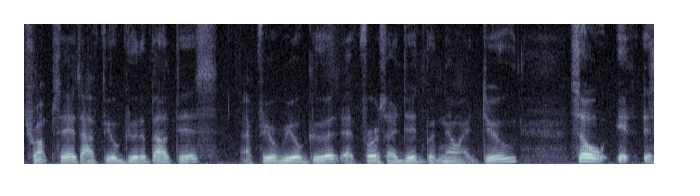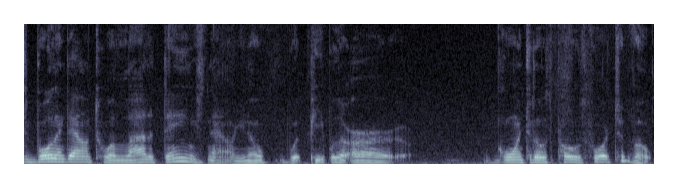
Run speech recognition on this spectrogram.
Trump says, I feel good about this. I feel real good. At first I did, but now I do. So it, it's boiling down to a lot of things now. You know, what people are going to those polls for to vote.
